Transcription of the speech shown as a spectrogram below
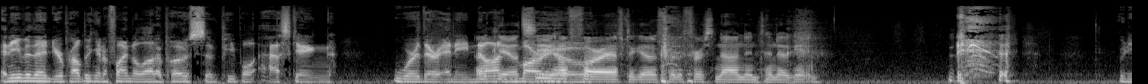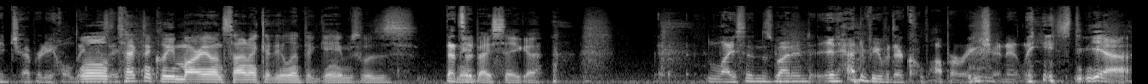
and even then, you're probably going to find a lot of posts of people asking, "Were there any non-Mario?" Okay, let's see how far I have to go for the first non-Nintendo game. We need Jeopardy holding. Well, music. technically, Mario and Sonic at the Olympic Games was That's made a- by Sega. licensed by Nintendo. It had to be with their cooperation, at least. yeah,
